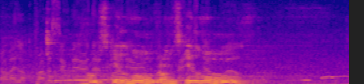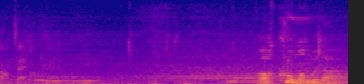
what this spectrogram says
Well, they look promising there. Wrong skill move, wrong skill move. Kanté. Oh, come on with that.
